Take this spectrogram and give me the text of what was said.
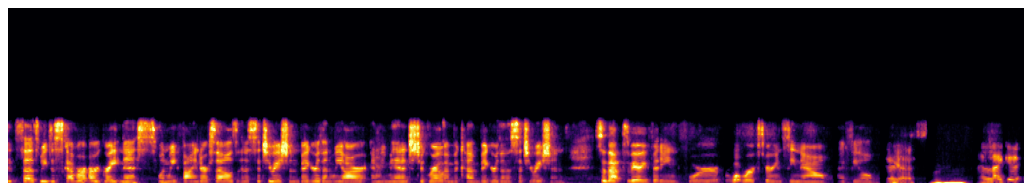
it says we discover our greatness when we find ourselves in a situation bigger than we are and we manage to grow and become bigger than the situation. So that's very fitting for, for what we're experiencing now i feel. Yes. Mm-hmm. i like it.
